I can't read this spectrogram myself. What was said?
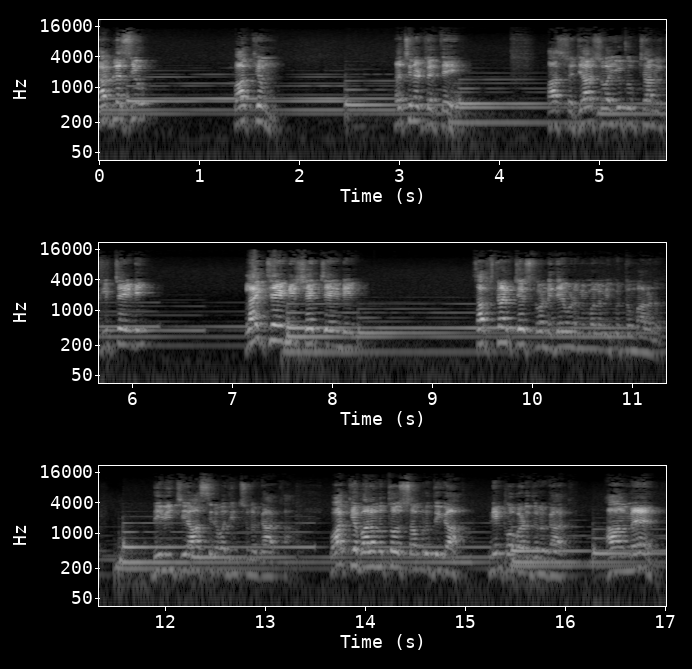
గాడ్ బ్లెస్ యూ వాక్యం నచ్చినట్లయితే పాస్టర్ జార్సువా యూట్యూబ్ ఛానల్ క్లిక్ చేయండి. లైక్ చేయండి షేర్ చేయండి. సబ్స్క్రైబ్ చేసుకోండి. దేవుడు మిమ్మల్ని మీ కుటుంబాలను దీవించి ఆశీర్వదించును గాక వాక్య బలముతో సమృద్ధిగా నింపబడుదును గాక ఆమెన్.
